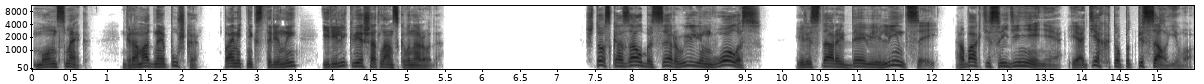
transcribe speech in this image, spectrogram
Монсмэг — громадная пушка, памятник старины и реликвия шотландского народа. Что сказал бы сэр Уильям Уоллес или старый Дэви Линдсей об акте соединения и о тех, кто подписал его?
